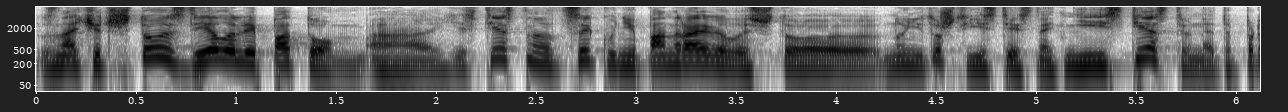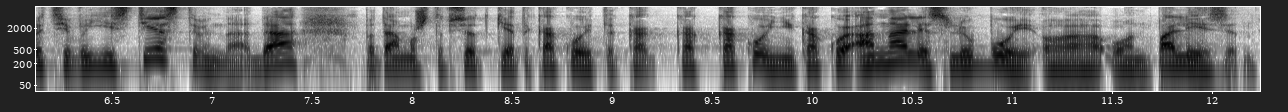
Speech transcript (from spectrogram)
Значит, что сделали потом? А, естественно, ЦИКу не понравилось, что, ну не то, что естественно, это неестественно, это противоестественно, да, потому что все-таки это какой-то, как, как, какой-никакой анализ любой, а, он полезен.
